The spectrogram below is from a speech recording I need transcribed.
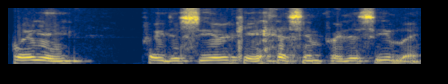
puede predecir que es impredecible.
